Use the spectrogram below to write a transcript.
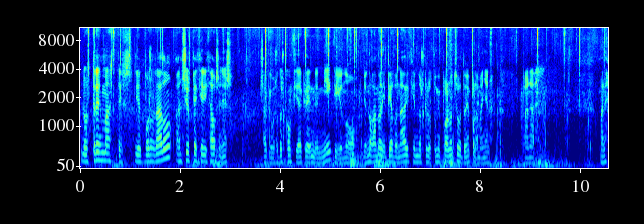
los tres másters y el posgrado han sido especializados en eso. O sea que vosotros confiar, creedme en mí, que yo no, yo no gano ni pierdo nada diciendo que lo tome por la noche o lo tome por la mañana. Para nada. ¿Vale?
